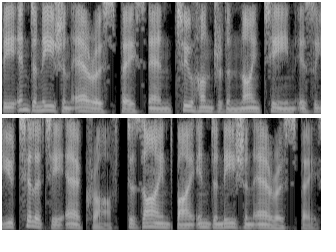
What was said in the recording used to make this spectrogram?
The Indonesian Aerospace N219 is a utility aircraft designed by Indonesian Aerospace.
